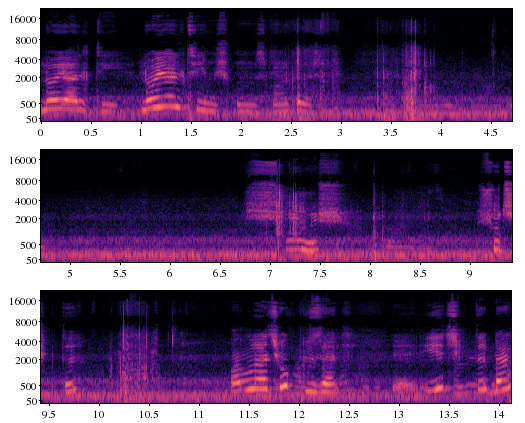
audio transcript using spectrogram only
Loyalty. Loyalty'ymiş bunun ismi arkadaşlar. Şuymuş. Şu çıktı. Vallahi çok güzel. Ee, iyi çıktı. Ben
